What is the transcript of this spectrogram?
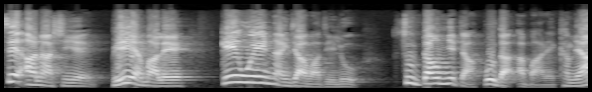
စစ်အာဏာရှင်ရဲ့ဘေးရန်မှလည်းကင်းဝေးနိုင်ကြပါစေလို့ဆုတောင်းမေတ္တာပို့တာအပ်ပါတယ်ခင်ဗျာ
